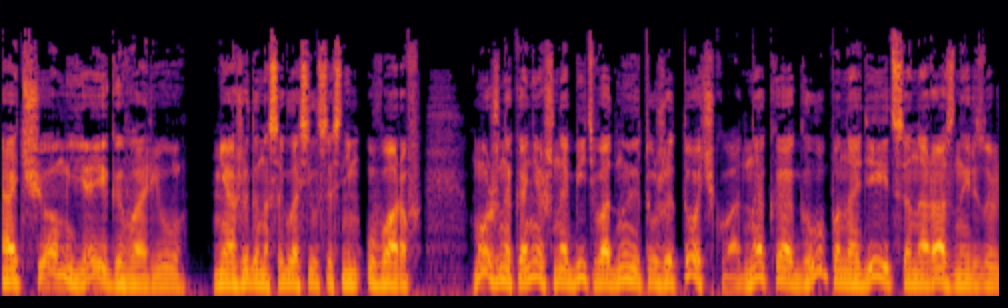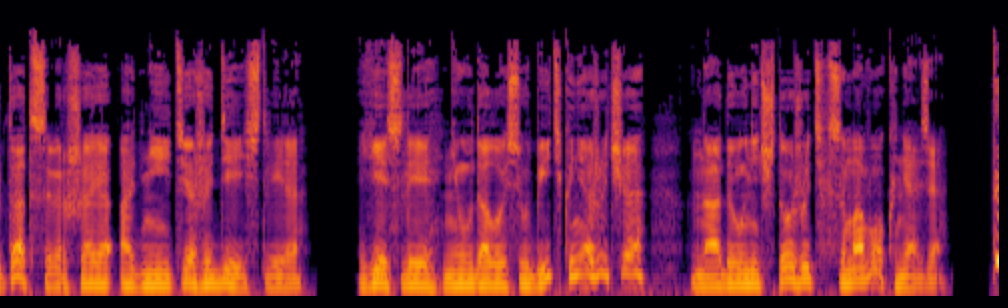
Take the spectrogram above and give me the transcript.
«О чем я и говорю», — неожиданно согласился с ним Уваров. «Можно, конечно, бить в одну и ту же точку, однако глупо надеяться на разный результат, совершая одни и те же действия. Если не удалось убить княжича, надо уничтожить самого князя. Ты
